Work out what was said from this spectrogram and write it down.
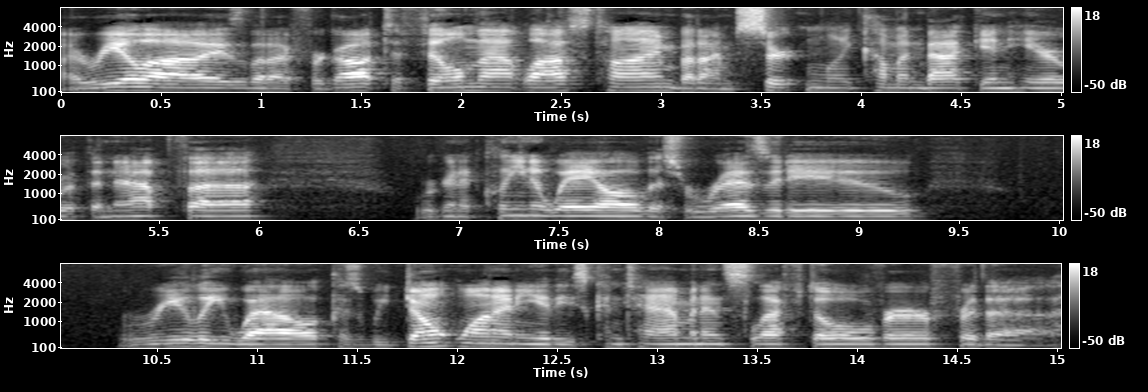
I realize that I forgot to film that last time, but I'm certainly coming back in here with the naphtha. We're gonna clean away all this residue really well because we don't want any of these contaminants left over for the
